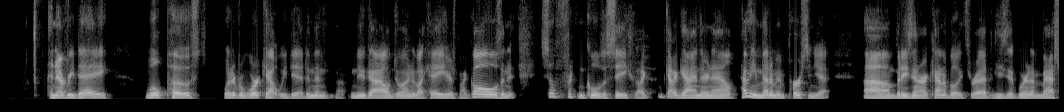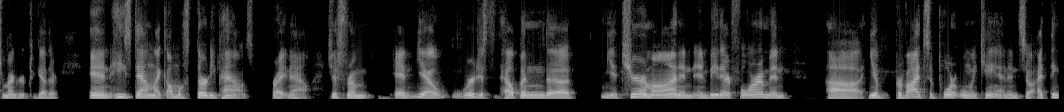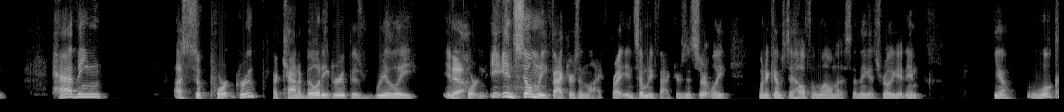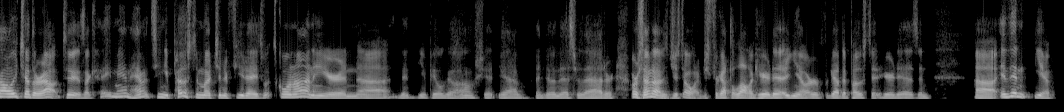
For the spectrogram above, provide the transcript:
And every day we'll post whatever workout we did. And then new guy will join and like, hey, here's my goals. And it's so freaking cool to see. Like, got a guy in there now. Haven't even met him in person yet. Um, but he's in our accountability thread. He's we're in a mastermind group together. And he's down like almost 30 pounds right now, just from and you know, we're just helping to you know cheer him on and, and be there for him. And uh, you know, provide support when we can. And so I think having a support group, accountability group is really important yeah. in so many factors in life, right? In so many factors. And certainly when it comes to health and wellness, I think it's really getting in. You know, we'll call each other out too. It's like, hey man, haven't seen you posting much in a few days. What's going on here? And uh, you know, people go, oh shit, yeah, I've been doing this or that, or or sometimes just, oh, I just forgot to log here it is, you know, or forgot to post it. Here it is. And uh, and then you know,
